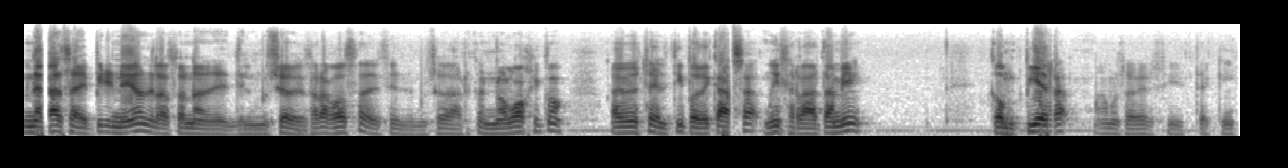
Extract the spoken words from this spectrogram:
Una casa de Pirineo, de la zona del Museo de Zaragoza, del Museo Arqueológico. Ahí ven ustedes el tipo de casa, muy cerrada también, con piedra. Vamos a ver si está aquí.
